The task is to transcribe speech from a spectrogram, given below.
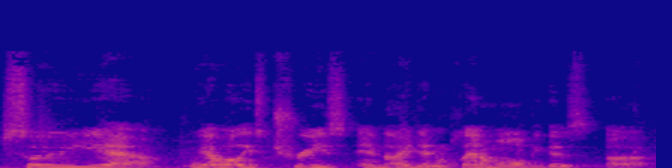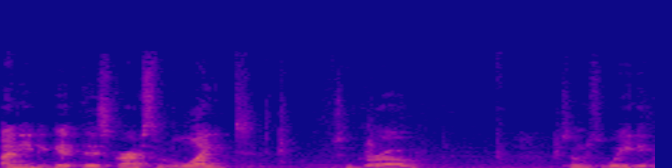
So yeah, we have all these trees, and I didn't plant them all because uh, I need to get this grass some light to grow. So I'm just waiting.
